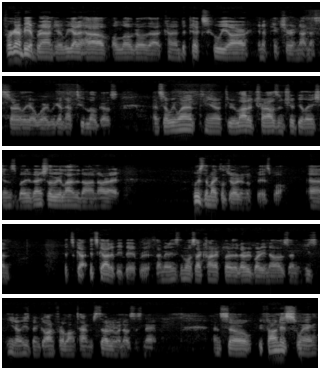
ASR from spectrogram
if we're gonna be a brand here, we got to have a logo that kind of depicts who we are in a picture and not necessarily a word. We got to have two logos. And so we went, you know, through a lot of trials and tribulations, but eventually we landed on, all right, who's the Michael Jordan of baseball? And it's got it's got to be Babe Ruth. I mean, he's the most iconic player that everybody knows, and he's you know he's been gone for a long time, and still everyone knows his name. And so we found his swing,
